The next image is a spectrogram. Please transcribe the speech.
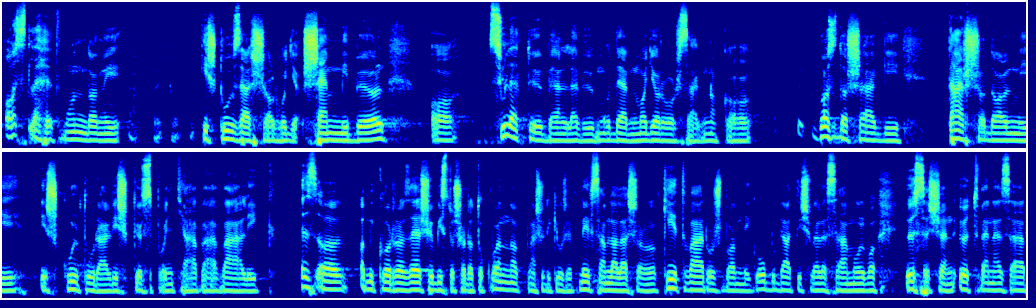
azt lehet mondani kis túlzással, hogy semmiből a születőben levő modern Magyarországnak a gazdasági, társadalmi és kulturális központjává válik. Ez a, amikor az első biztos adatok vannak, második József névszámlálással a két városban, még Óbudát is vele számolva, összesen 50 ezer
